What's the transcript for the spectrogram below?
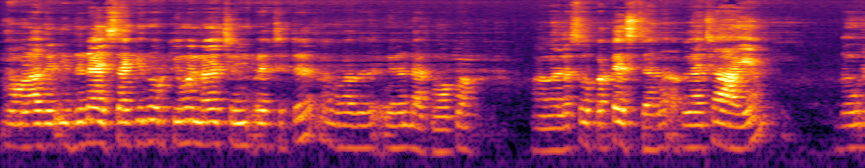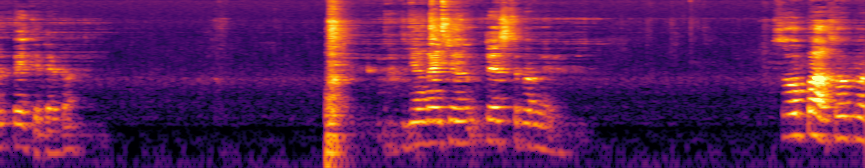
നമ്മളത് ഇത് നൈസാക്കി നുറുക്കി മുന്നേ വെച്ച് വെച്ചിട്ട് നമ്മളത് ഇങ്ങനെ ഉണ്ടാക്കും അപ്പോൾ നല്ല സൂപ്പർ ടേസ്റ്റാണ് അപ്പോൾ ഞാൻ ചായയും ഇതും കൂടി കഴിച്ചിട്ട് കേട്ടോ. ഞാൻ കഴിച്ച് ടേസ്റ്റ് പറഞ്ഞില്ലേ സൂപ്പർ സൂപ്പർ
